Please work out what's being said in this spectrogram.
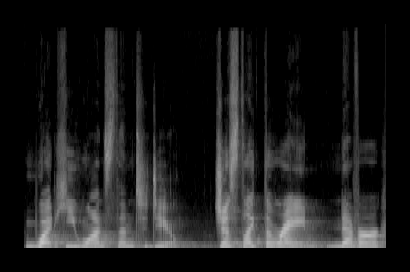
what he wants them to do. Just like the rain, never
